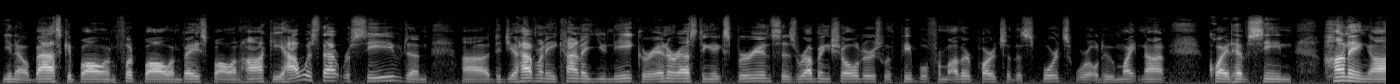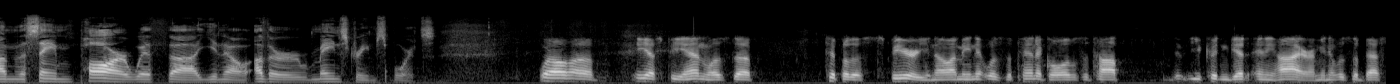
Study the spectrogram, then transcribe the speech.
you know basketball and football and baseball and hockey. How was that received? And uh, did you have any kind of unique or interesting experiences rubbing shoulders with people from other parts of the sports world who might not quite have seen hunting on the same par with uh, you know other mainstream sports? Well, uh, ESPN was the tip of the spear. You know, I mean, it was the pinnacle. It was the top. You couldn't get any higher. I mean, it was the best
